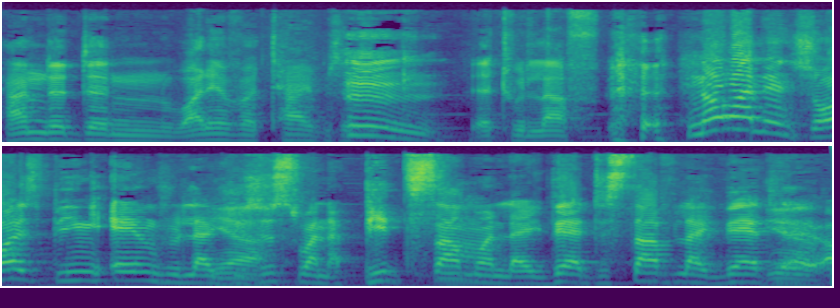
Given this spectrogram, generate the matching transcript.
Hundred and whatever times Mm. that we laugh. No one enjoys being angry like Yeah. you just wanna beat someone like that, stuff like that, Yeah. uh,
